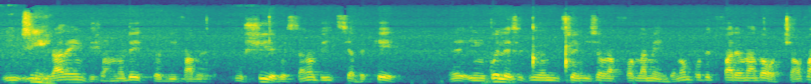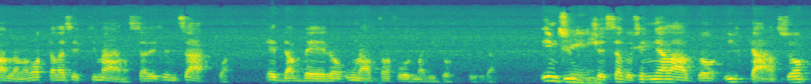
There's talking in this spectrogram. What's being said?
I, sì. I valenti ci hanno detto di far uscire questa notizia perché eh, in quelle condizioni di sovraffollamento non poter fare una doccia o farla una volta alla settimana, stare senza acqua, è davvero un'altra forma di tortura. In più sì. c'è stato segnalato il caso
